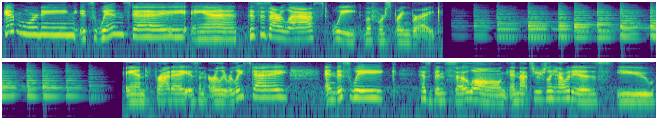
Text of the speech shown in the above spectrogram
Good morning. It's Wednesday and this is our last week before spring break. And Friday is an early release day and this week has been so long and that's usually how it is. You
